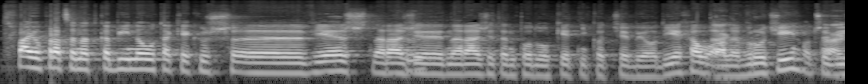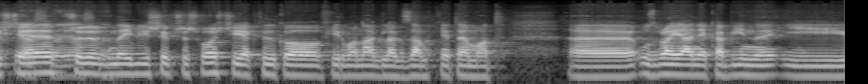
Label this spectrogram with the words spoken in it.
trwają prace nad kabiną, tak jak już e, wiesz, na razie, na razie ten podłokietnik od Ciebie odjechał, Tak. ale wróci oczywiście jasne, przy, jasne. w najbliższej przyszłości, jak tylko firma Naglak zamknie temat e, uzbrajania kabiny i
